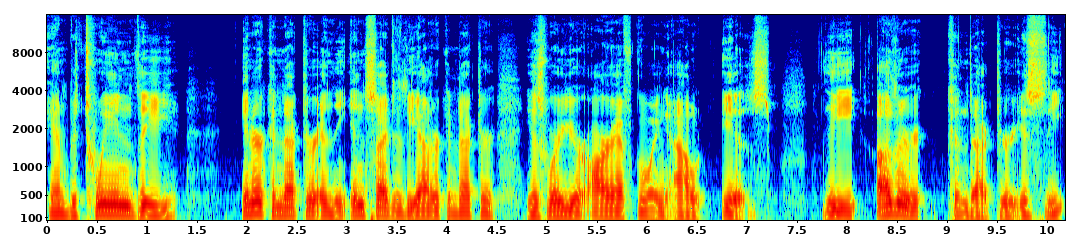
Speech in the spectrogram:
and between the inner conductor and the inside of the outer conductor is where your RF going out is. The other conductor is the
